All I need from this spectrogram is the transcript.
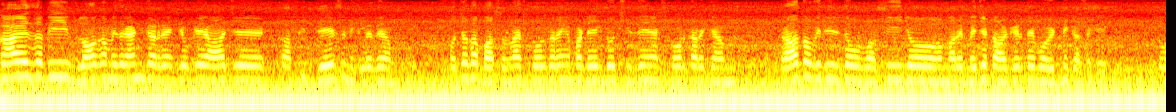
गाइस अभी व्लॉग हम इधर एंड कर रहे हैं क्योंकि आज काफ़ी देर से निकले थे हम। सोचा था बार्सिलोना एक्सप्लोर करेंगे बट एक दो चीज़ें एक्सप्लोर करके हम रात हो गई थी तो बाकी जो हमारे मेजर टारगेट थे वो हिट नहीं कर सके। तो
